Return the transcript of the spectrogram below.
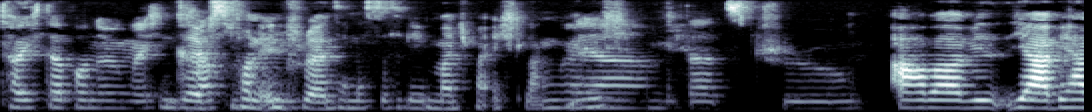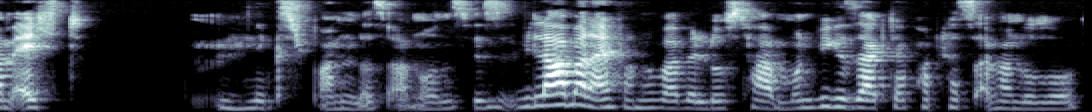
Töchter von irgendwelchen Selbst von Influencern ist das Leben manchmal echt langweilig. Ja, that's true. Aber wir, ja, wir haben echt nichts Spannendes an uns. Wir, wir labern einfach nur, weil wir Lust haben. Und wie gesagt, der Podcast ist einfach nur so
